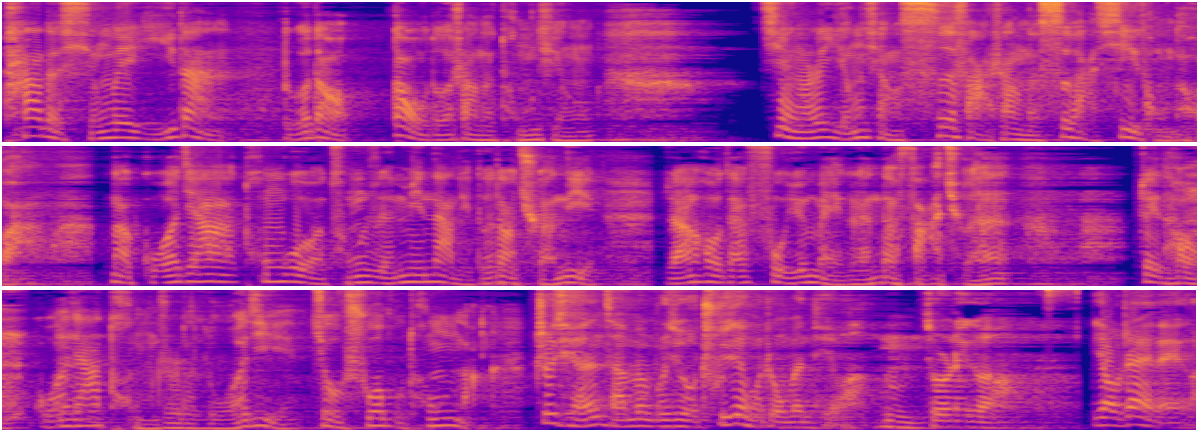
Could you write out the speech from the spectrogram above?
他的行为一旦得到道德上的同情，进而影响司法上的司法系统的话，那国家通过从人民那里得到权利，然后再赋予每个人的法权，这套国家统治的逻辑就说不通了。之前咱们不就出现过这种问题吗？嗯，就是那个要债那个，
